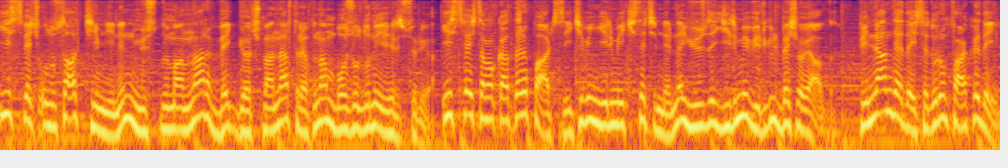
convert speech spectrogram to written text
İsveç ulusal kimliğinin Müslümanlar ve göçmenler tarafından bozulduğunu ileri sürüyor. İsveç Demokratları Partisi 2022 seçimlerinde %20,5 oy aldı. Finlandiya'da ise durum farklı değil.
